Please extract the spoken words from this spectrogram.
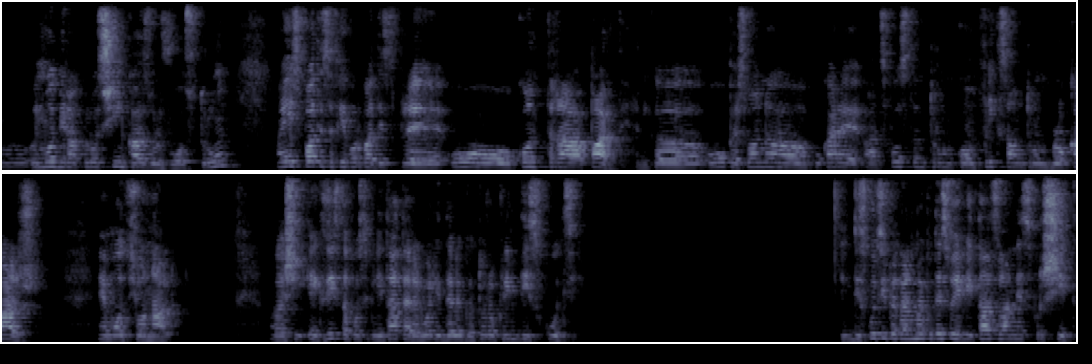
uh, în mod miraculos și în cazul vostru. Aici poate să fie vorba despre o contraparte, adică o persoană cu care ați fost într-un conflict sau într-un blocaj emoțional uh, și există posibilitatea reluării de legătură prin discuții. Discuții pe care nu mai puteți să o evitați la nesfârșit.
